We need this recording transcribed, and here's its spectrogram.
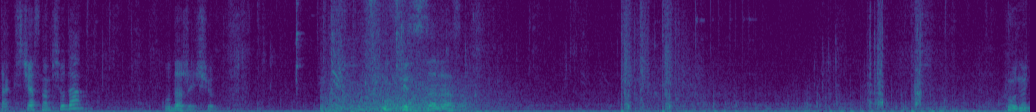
Так, сейчас нам сюда. Куда же еще? Ух ты, зараза. Фу, ну...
